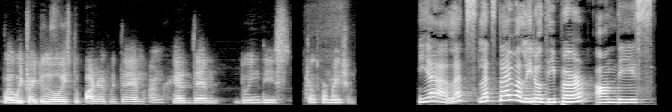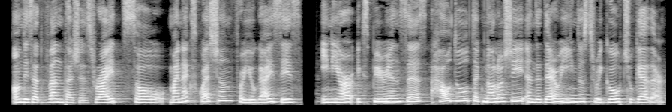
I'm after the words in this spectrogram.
What we try to do is to partner with them and help them doing this transformation. Yeah, let's let's dive a little deeper on these on these advantages, right? So my next question for you guys is in your experiences, how do technology and the dairy industry go together?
